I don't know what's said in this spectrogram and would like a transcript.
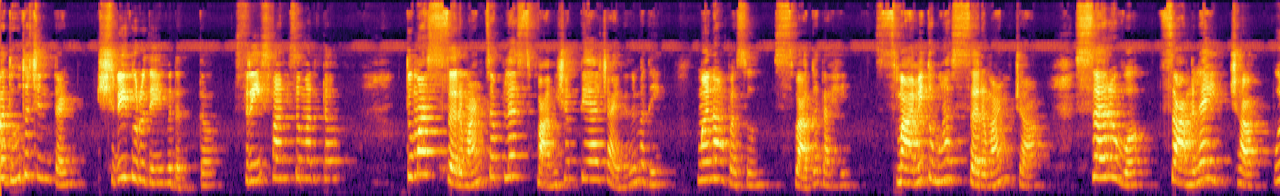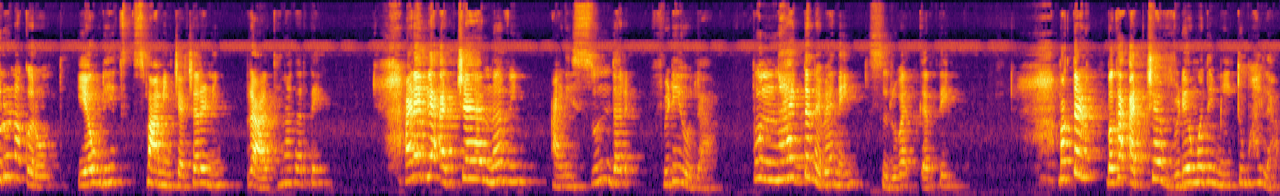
अवधूत चिंतन श्री गुरुदेव दत्त श्री स्वामी समर्थ. तुम्हा सर्वांचं आपल्या स्वामी शक्ती या चॅनलमध्ये मनापासून स्वागत आहे. स्वामी तुम्हा सर्वांच्या सर्व चांगल्या इच्छा पूर्ण करोत एवढीच स्वामींच्या चरणी प्रार्थना करते. आणि आपल्या आजच्या या नवीन आणि सुंदर व्हिडिओला पुन्हा एकदा नव्याने सुरुवात करते. मग तर बघा आजच्या व्हिडिओमध्ये मी तुम्हाला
